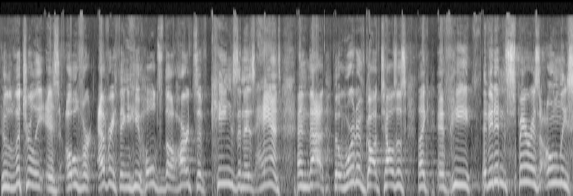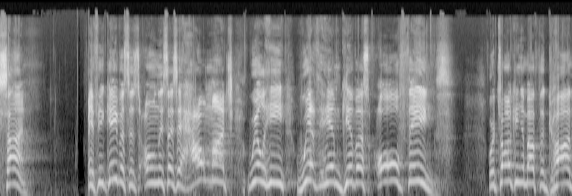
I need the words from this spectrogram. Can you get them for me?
who literally is over everything. He holds the hearts of kings in his hands. And that the word of God tells us like if he if he didn't spare his only son, if he gave us his only son, say, how much will he with him give us all things? We're talking about the God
